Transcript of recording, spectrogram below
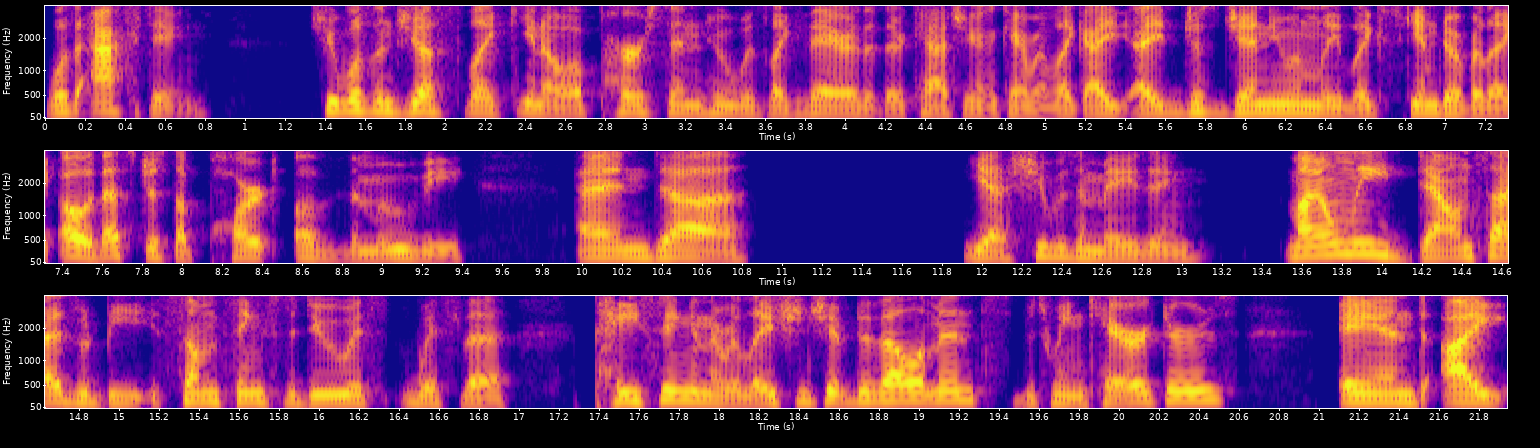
was acting she wasn't just like you know a person who was like there that they're catching on camera like i i just genuinely like skimmed over like oh that's just a part of the movie and uh yeah she was amazing my only downsides would be some things to do with with the pacing and the relationship development between characters and i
